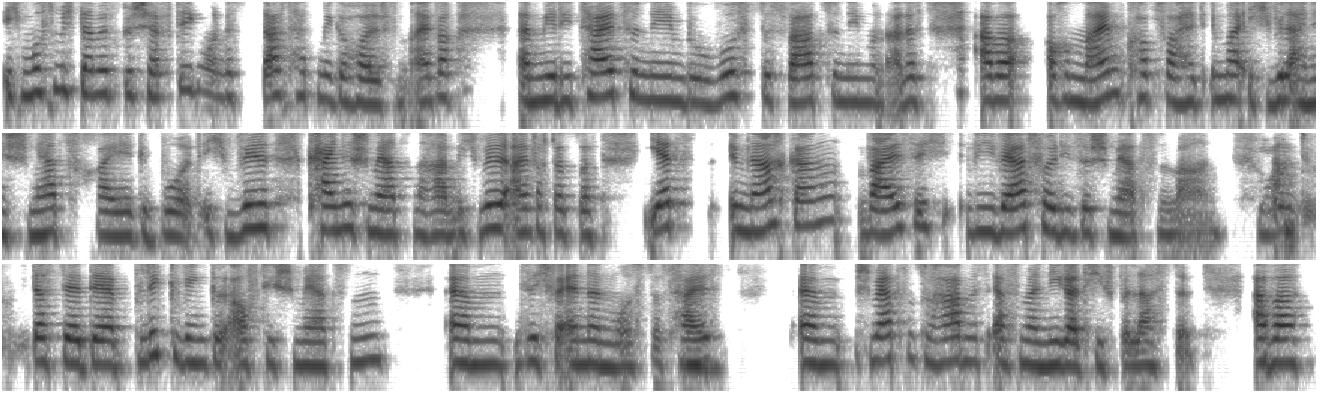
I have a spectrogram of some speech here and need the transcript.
ich muss mich damit beschäftigen und das, das hat mir geholfen, einfach äh, mir die Zeit zu nehmen, bewusst das wahrzunehmen und alles. Aber auch in meinem Kopf war halt immer, ich will eine schmerzfreie Geburt. Ich will keine Schmerzen haben. Ich will einfach, dass das jetzt im Nachgang weiß ich, wie wertvoll diese Schmerzen waren ja. und dass der der Blickwinkel auf die Schmerzen ähm, sich verändern muss. Das mhm. heißt, ähm, Schmerzen zu haben ist erstmal negativ belastet. Aber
